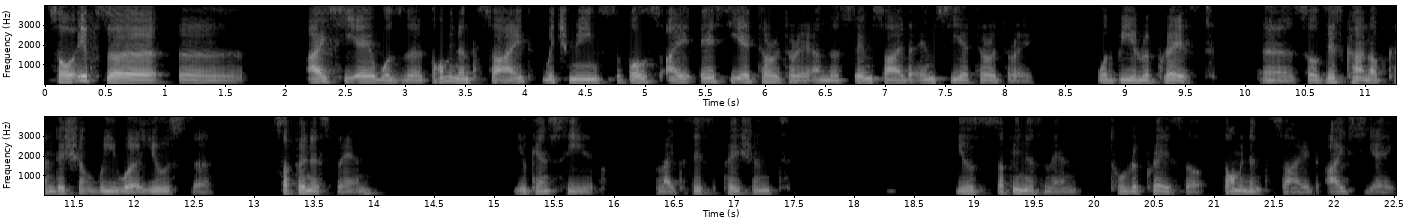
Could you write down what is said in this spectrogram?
So if the uh, ICA was the dominant side, which means both ACA territory and the same side MCA territory would be replaced. Uh, so this kind of condition, we will use uh, saphenous vein, you can see like this patient use saphenous vein to replace the dominant side ICA.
